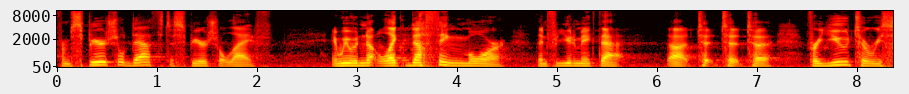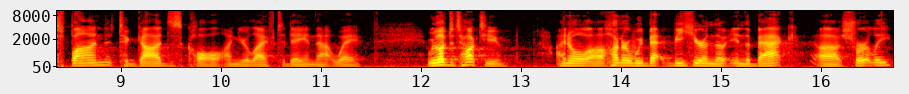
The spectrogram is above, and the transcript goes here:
from spiritual death to spiritual life. And we would not, like nothing more than for you to make that, uh, to, to, to, for you to respond to God's call on your life today in that way. We'd love to talk to you. I know uh, Hunter will be here in the, in the back uh, shortly.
